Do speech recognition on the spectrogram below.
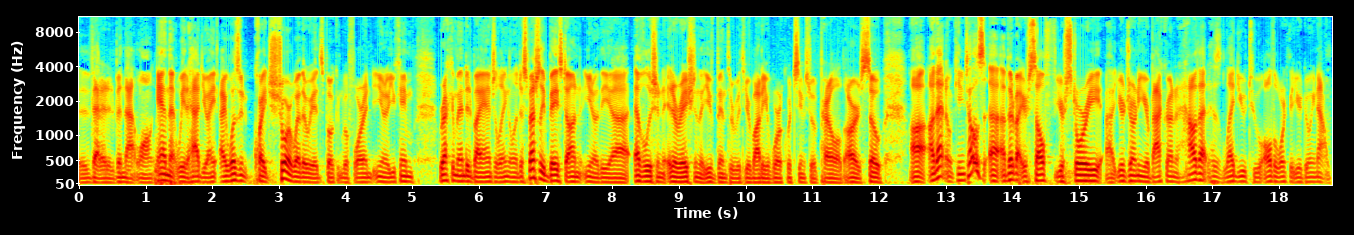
that it had been that long and that we'd had you. I, I, wasn't quite sure whether we had spoken before, and you know, you came recommended by Angela England, especially based on you know the uh, evolution iteration that you've been through with your body of work, which seems to have paralleled ours. So, uh, on that note, can you tell us uh, a bit about yourself, your story, uh, your journey, your background, and how that that has led you to all the work that you're doing now?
